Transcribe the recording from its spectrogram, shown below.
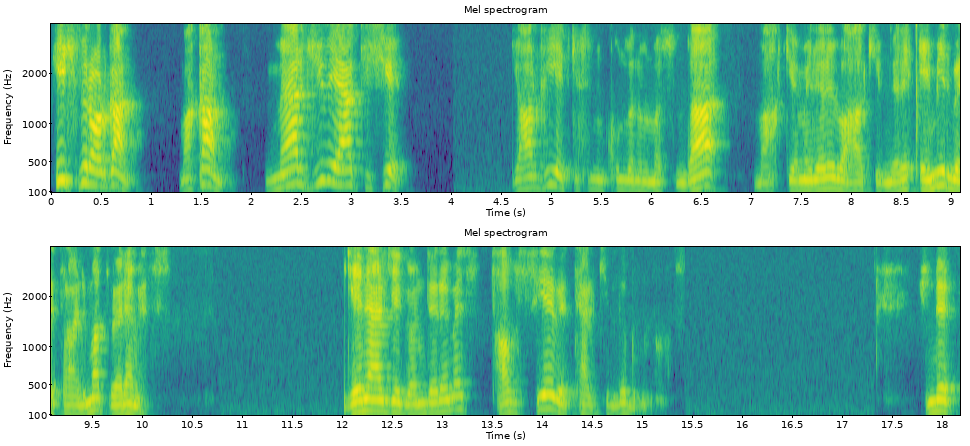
Hiçbir organ, makam, merci veya kişi yargı yetkisinin kullanılmasında mahkemelere ve hakimlere emir ve talimat veremez. Genelge gönderemez, tavsiye ve telkinde bulunamaz. Şimdi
